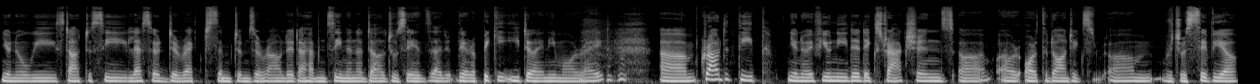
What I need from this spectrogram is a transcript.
You know, we start to see lesser direct symptoms around it. I haven't seen an adult who says that they're a picky eater anymore, right? um, crowded teeth, you know, if you needed extractions uh, or orthodontics, um, which was severe,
